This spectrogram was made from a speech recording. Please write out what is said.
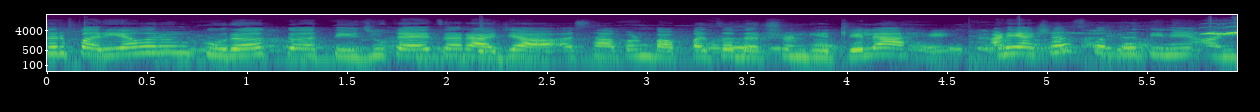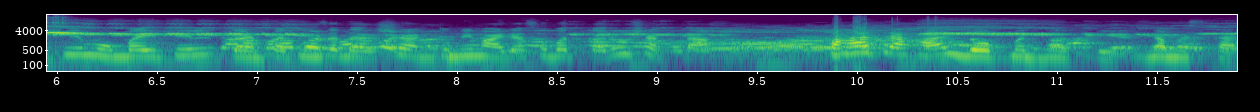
तर पर्यावरण पूरक तेजुकायाचा राजा असं आपण बाप्पाचं दर्शन घेतलेलं आहे. आणि अशाच पद्धतीने आणखी मुंबईतील गणपतींचं दर्शन तुम्ही माझ्यासोबत करू शकता. पाहत राहा लोकमत भक्ती. नमस्कार.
